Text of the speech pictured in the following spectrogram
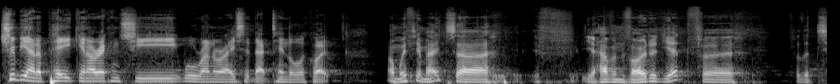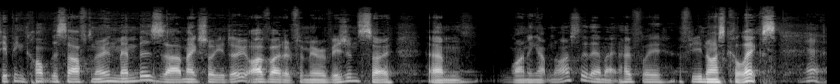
should be at a peak and I reckon she will run a race at that $10 quote. I'm with you, mate. Uh, if you haven't voted yet for for the tipping comp this afternoon, members, uh, make sure you do. I voted for Mirror Vision, so um, lining up nicely there, mate. Hopefully, a few nice collects. Yeah.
